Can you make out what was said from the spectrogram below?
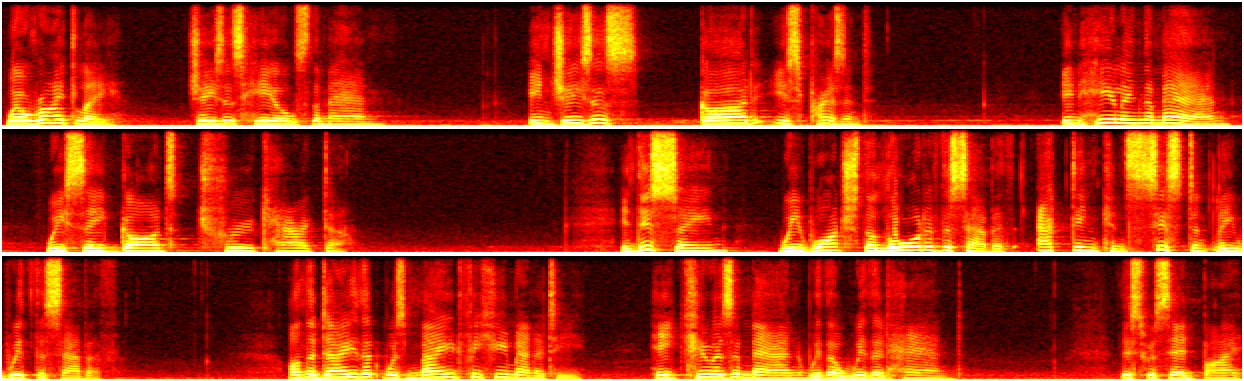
Well, rightly, Jesus heals the man. In Jesus, God is present. In healing the man, we see God's true character. In this scene, we watch the Lord of the Sabbath acting consistently with the Sabbath. On the day that was made for humanity, he cures a man with a withered hand. This was said by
